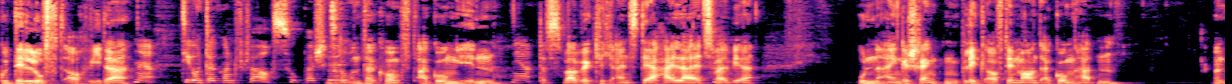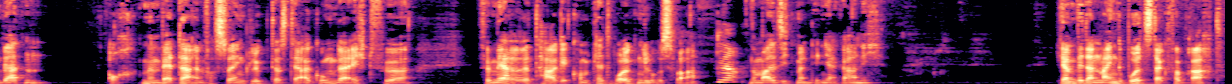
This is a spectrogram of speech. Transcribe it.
gute Luft auch wieder. Ja, die Unterkunft war auch super schön. Unsere Unterkunft Agung Inn, Ja. das war wirklich eins der Highlights, weil wir uneingeschränkten Blick auf den Mount Agung hatten. Und wir hatten auch mit dem Wetter einfach so ein Glück, dass der Agung da echt für, für mehrere Tage komplett wolkenlos war. Ja. Normal sieht man den ja gar nicht. Hier haben wir dann meinen Geburtstag verbracht.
